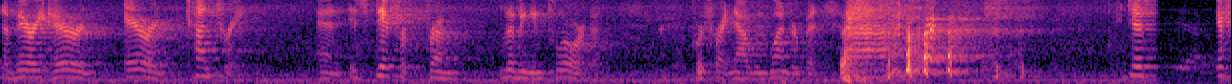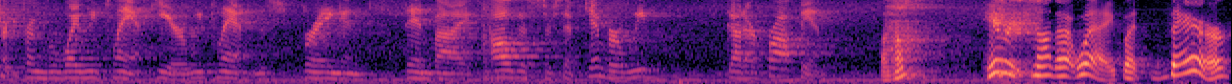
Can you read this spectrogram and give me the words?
in a very arid, arid country. And it's different from living in Florida. Of course, right now we wonder, but uh, just different from the way we plant here. We plant in the spring, and then by August or September, we've got our crop in. Uh huh. Here it's not that way, but there,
